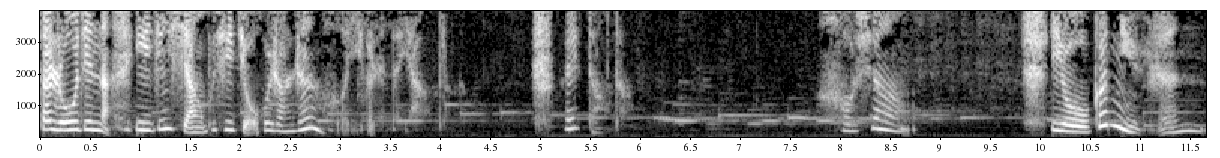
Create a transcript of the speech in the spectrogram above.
他如今呢，已经想不起酒会上任何一个人的样子了。哎，等等，好像有个女人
